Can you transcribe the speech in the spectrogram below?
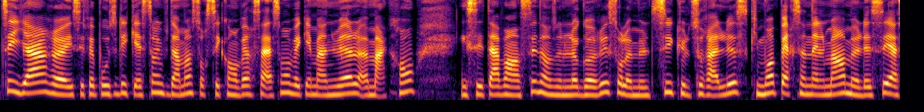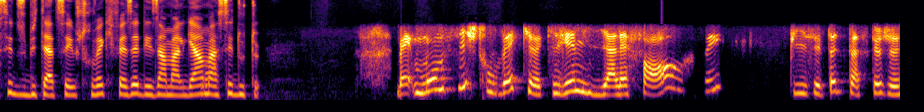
sais, hier, euh, il s'est fait poser des questions évidemment sur ses conversations avec Emmanuel Macron et s'est avancé dans une logorée sur le multiculturalisme qui, moi, personnellement, me laissait assez dubitatif. Je trouvais qu'il faisait des amalgames assez douteux. Ben, moi aussi, je trouvais que Krim y allait fort, tu sais. Puis c'est peut-être parce que je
